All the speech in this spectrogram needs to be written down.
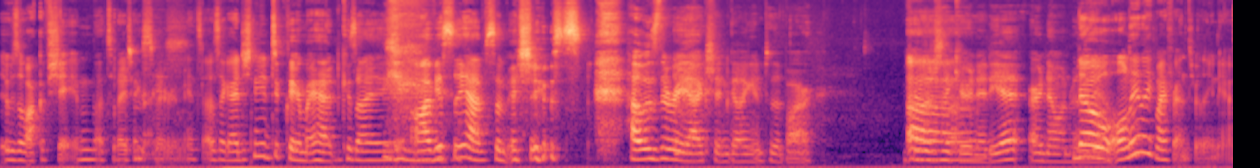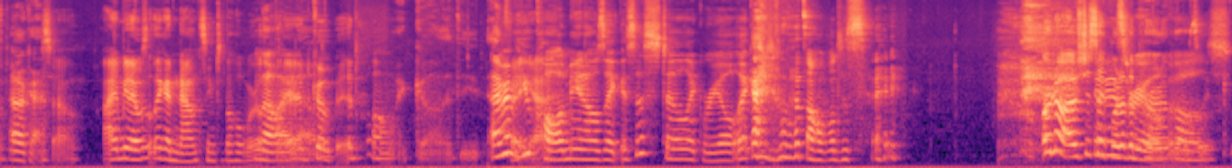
it was a walk of shame that's what i texted my roommates i was like i just needed to clear my head because i obviously have some issues How was the reaction going into the bar? Were just like, you're an Uh, idiot? Or no one really no knew? only like my friends really knew Okay. So I mean, I wasn't like announcing to the whole world No, that I, I had. COVID. Oh my god, dude. I remember But you yeah. called me and I was like, is this still like real? Like, I know that's awful to say. Or no, I was just like, what are the real, but I was protocols?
